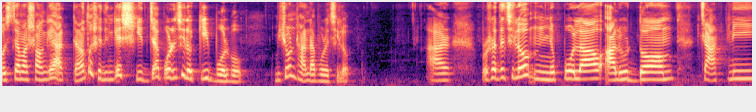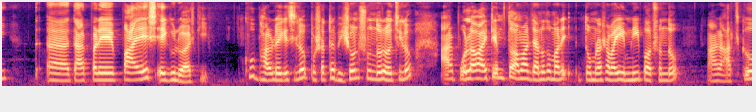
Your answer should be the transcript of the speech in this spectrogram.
বসছে আমার সঙ্গে। আর জানো তো সেদিনকে শীত যা পড়েছিল, কি বলব? ভীষণ ঠান্ডা পড়েছিল। আর প্রসাদে ছিল পোলাও, আলুর দম, চাটনি তারপরে পায়েস, এগুলো আর কি। খুব ভালো লেগেছিলো। প্রসাদটা ভীষণ সুন্দর হয়েছিল। আর পোলাও আইটেম তো আমার জানো তোমার, তোমরা সবাই এমনিই পছন্দ। আর আজকেও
